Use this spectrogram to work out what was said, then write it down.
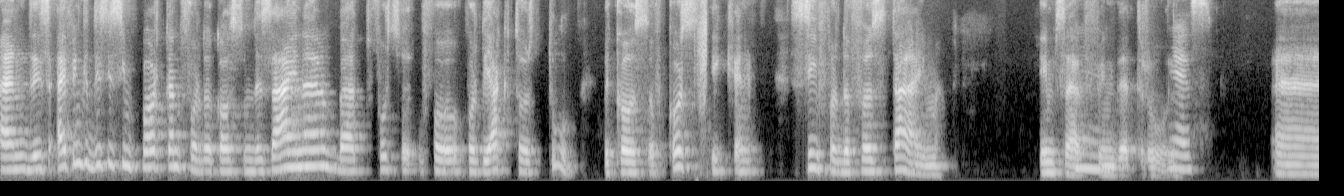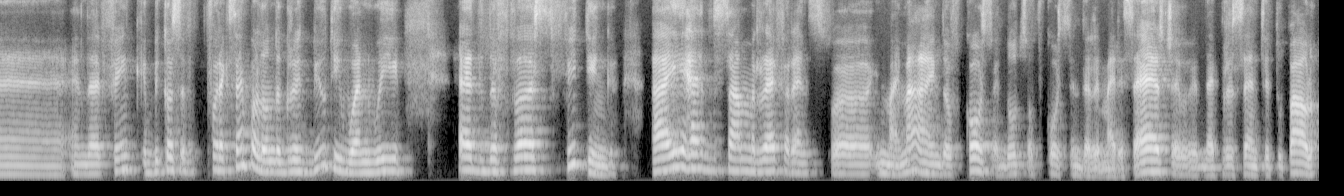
And this, I think this is important for the costume designer, but for, for, for the actor too, because of course he can see for the first time himself mm. in that role. Yes. Uh, and I think because, for example, on the Great Beauty, when we had the first fitting, I had some reference uh, in my mind, of course, and also, of course, in the, my research when I presented to Paolo.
